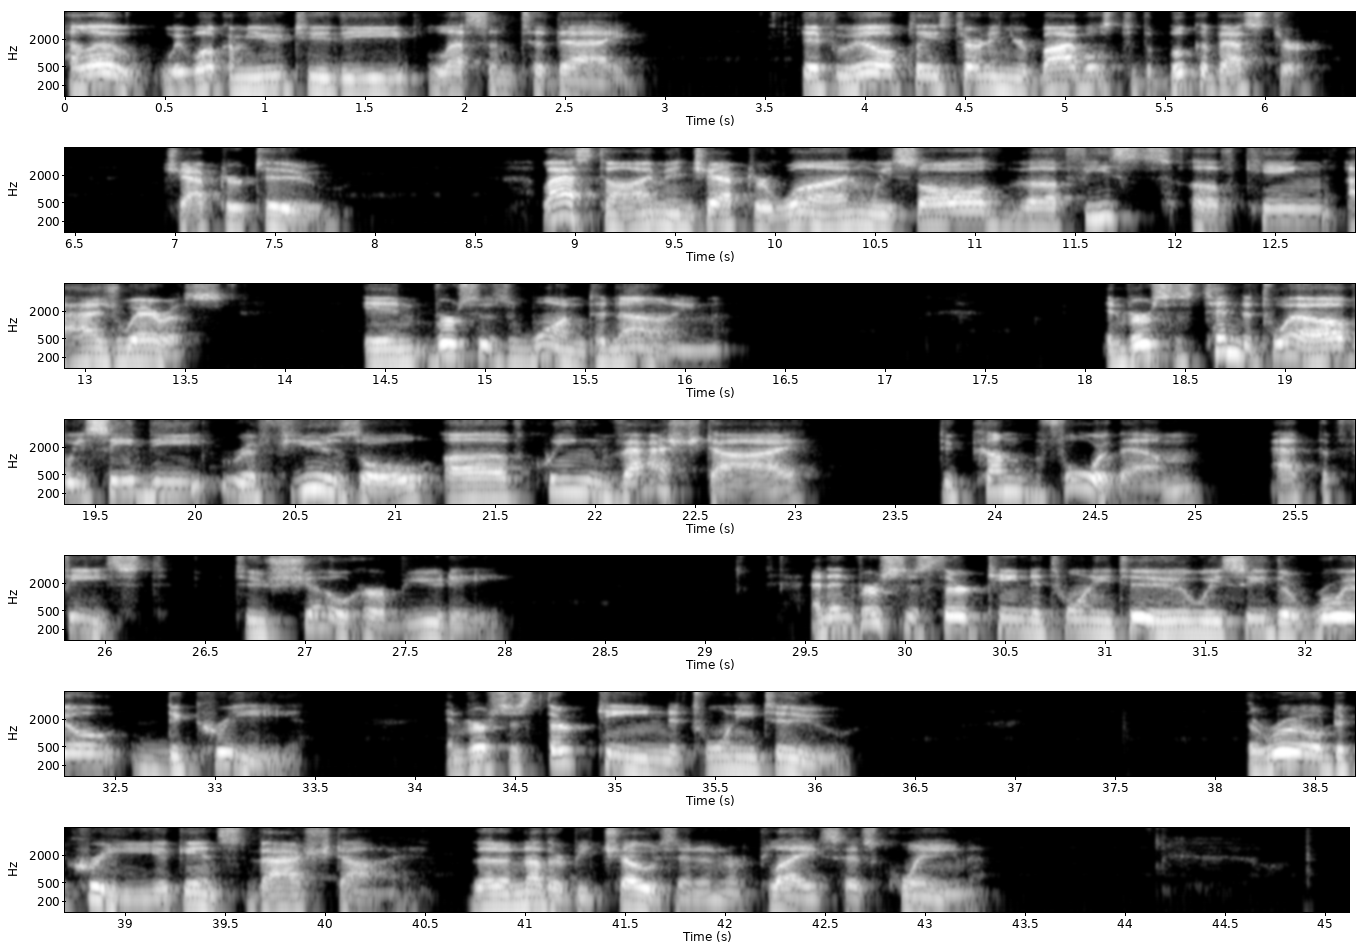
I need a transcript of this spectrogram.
Hello, we welcome you to the lesson today. If you will, please turn in your Bibles to the book of Esther, chapter 2. Last time in chapter 1, we saw the feasts of King Ahasuerus in verses 1 to 9. In verses 10 to 12, we see the refusal of Queen Vashti to come before them at the feast to show her beauty. And in verses 13 to 22, we see the royal decree. In verses 13 to 22, the royal decree against Vashti that another be chosen in her place as queen.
